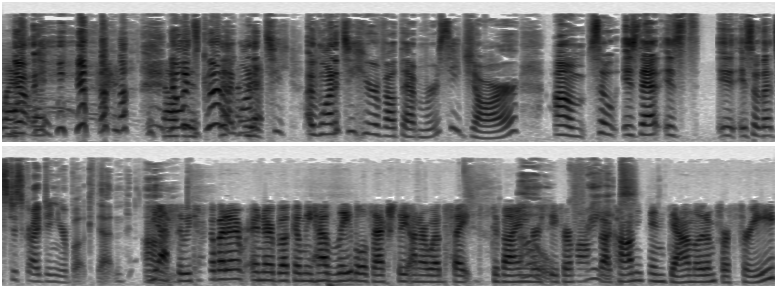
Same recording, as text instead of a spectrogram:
no, no, it's good. I wanted to, I wanted to hear about that mercy jar. Um, so is that, is, so that's described in your book then um, yeah so we talk about it in our book and we have labels actually on our website divinemercyformoms.com oh, you can download them for free.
